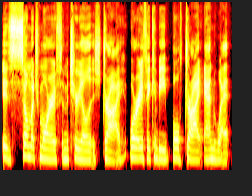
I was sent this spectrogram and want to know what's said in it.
is so much more if the material is dry or if it can be both dry and wet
